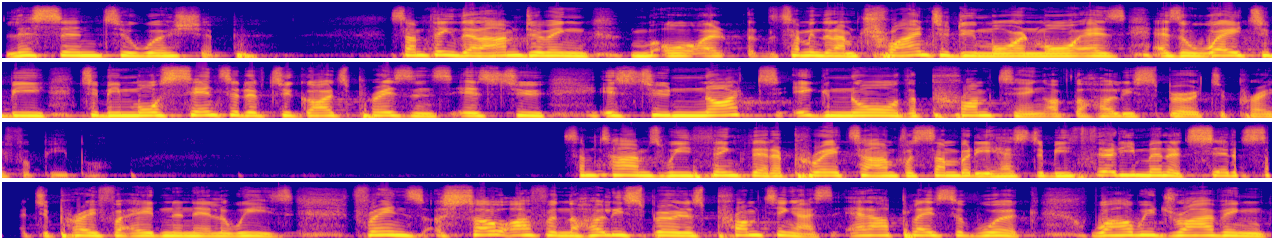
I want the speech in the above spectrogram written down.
Listen to worship. Something that I'm doing, or something that I'm trying to do more and more as, as a way to be, to be more sensitive to God's presence is to, is to not ignore the prompting of the Holy Spirit to pray for people. Sometimes we think that a prayer time for somebody has to be 30 minutes set aside to pray for Aiden and Eloise. Friends, so often the Holy Spirit is prompting us at our place of work while we're driving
